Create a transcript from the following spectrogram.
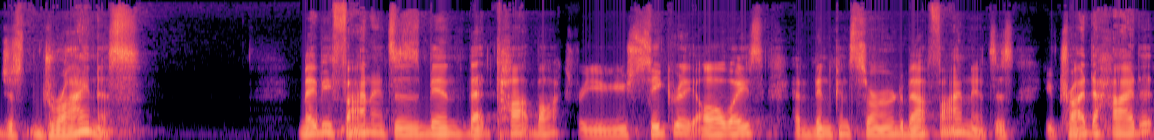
just dryness. Maybe finances has been that top box for you. You secretly always have been concerned about finances. You've tried to hide it,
